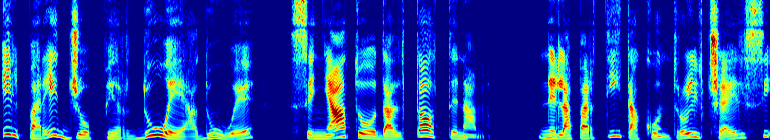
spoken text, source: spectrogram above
il pareggio per 2 a 2 segnato dal Tottenham nella partita contro il Chelsea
